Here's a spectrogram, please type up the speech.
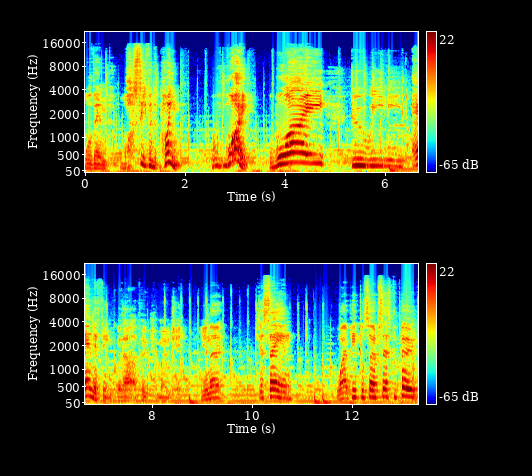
well then, what's even the point? Why? Why do we need anything without a poop emoji? You know? Just saying. Why are people so obsessed with poop?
